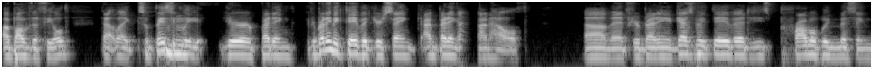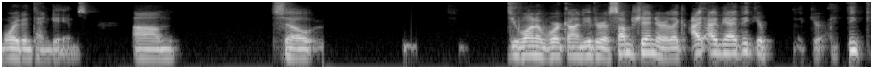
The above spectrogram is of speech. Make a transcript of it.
above the field that like so basically mm-hmm. you're betting if you're betting McDavid, you're saying I'm betting on health. Um, and if you're betting against McDavid, he's probably missing more than 10 games. Um, so do you want to work on either assumption or like I, I mean I think you're, you're I think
